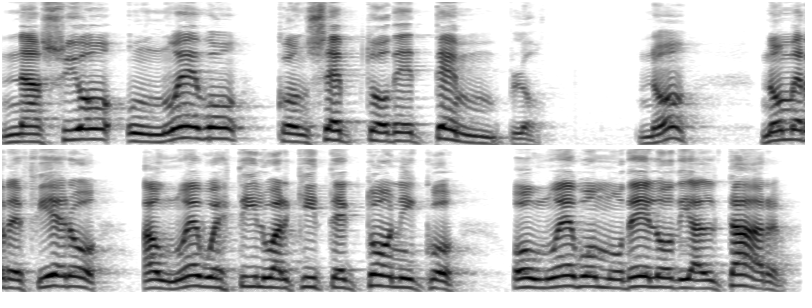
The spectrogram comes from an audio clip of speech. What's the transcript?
nació un nuevo concepto de templo. No, no me refiero a un nuevo estilo arquitectónico o un nuevo modelo de altar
